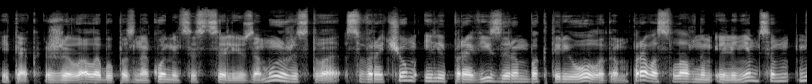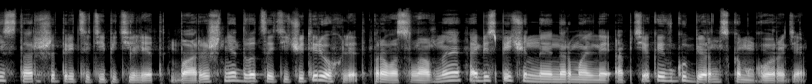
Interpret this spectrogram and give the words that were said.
Итак, желала бы познакомиться с целью замужества с врачом или провизором-бактериологом, православным или немцем не старше 35 лет. Барышня 24 лет, православная, обеспеченная нормальной аптекой в губернском городе.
